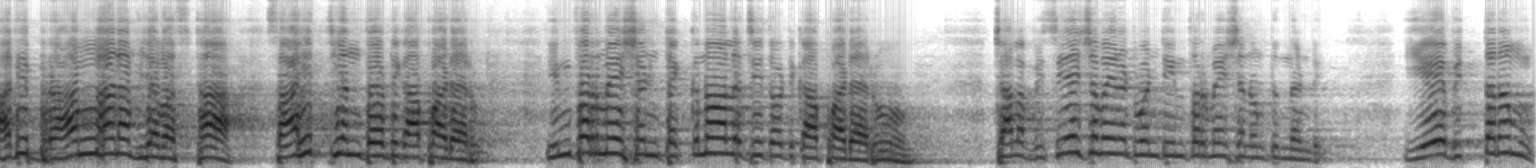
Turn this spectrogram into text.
అది బ్రాహ్మణ వ్యవస్థ. సాహిత్యంతో కాపాడారు. ఇన్ఫర్మేషన్ టెక్నాలజీ తోటి కాపాడారు. చాలా విశేషమైనటువంటి ఇన్ఫర్మేషన్ ఉంటుందండి. ఏ విత్తనం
